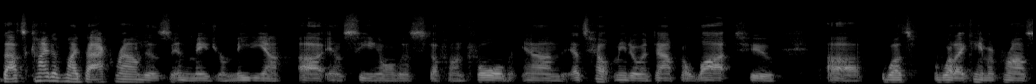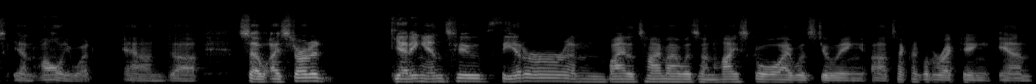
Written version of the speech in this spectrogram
that's kind of my background is in major media uh, and seeing all this stuff unfold and it's helped me to adapt a lot to uh, what's what i came across in hollywood. And uh, so i started getting into theater and by the time i was in high school i was doing uh, technical directing in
